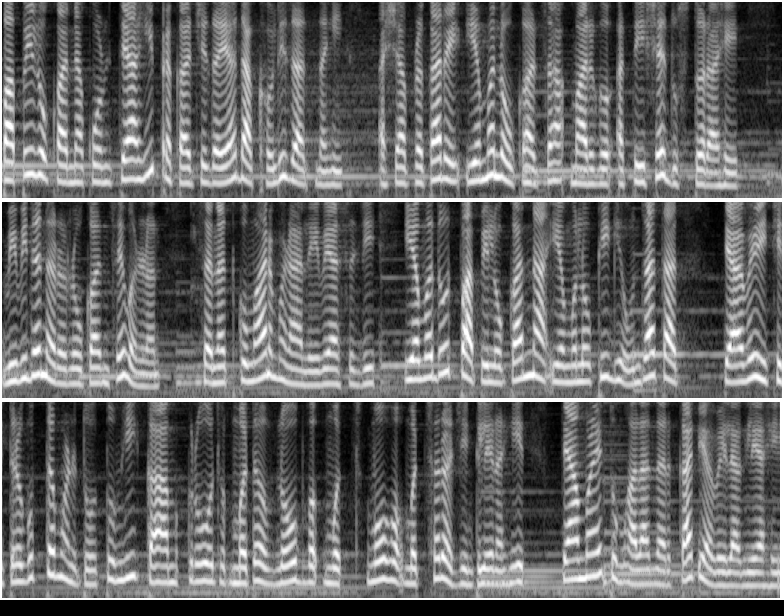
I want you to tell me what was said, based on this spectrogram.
पापी लोकांना कोणत्याही प्रकारची दया दाखवली जात नाही. अशा प्रकारे यमलोकाचा मार्ग अतिशय दुस्तर आहे. विविध नरलोकांचे वर्णन. सनतकुमार म्हणाले व्यासजी यमदूत पापी लोकांना यमलोकी घेऊन जातात. त्यावेळी चित्रगुप्त म्हणतो तुम्ही काम क्रोध मद लोभ मत्स मोह मत्सर जिंकले नाहीत. त्यामुळे तुम्हाला नरकात यावे लागले आहे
